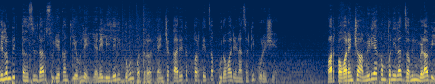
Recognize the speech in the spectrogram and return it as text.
निलंबित तहसीलदार सूर्यकांत येवले यांनी लिहिलेली दोन पत्र त्यांच्या कार्यतत्परतेचा पुरावा देण्यासाठी पुरेशी आहेत. पार्थ पवार यांच्या अमिडिया कंपनीला जमीन मिळावी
